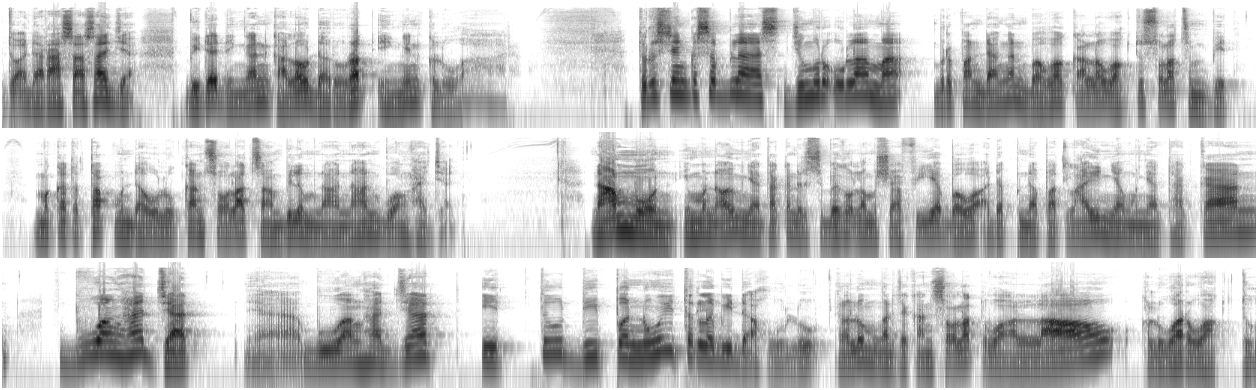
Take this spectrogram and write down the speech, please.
itu ada rasa saja. Beda dengan kalau darurat ingin keluar. Terus yang ke-11, jumur ulama berpandangan bahwa kalau waktu sholat sempit, maka tetap mendahulukan sholat sambil menahan-nahan buang hajat. Namun, Imam Nawawi menyatakan dari sebagian ulama syafi'iyah bahwa ada pendapat lain yang menyatakan buang hajat ya buang hajat itu dipenuhi terlebih dahulu lalu mengerjakan sholat walau keluar waktu.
